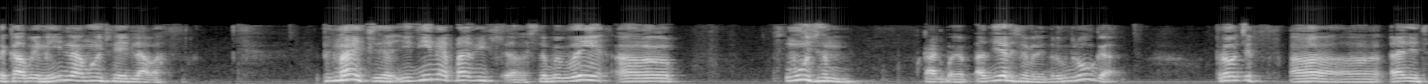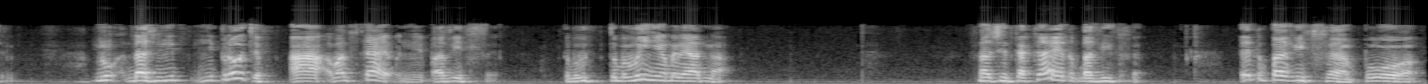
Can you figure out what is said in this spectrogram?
таковыми и для мужа, и для вас понимаете, единая позиция, чтобы вы э, с мужем как бы поддерживали друг друга против э, родителей. Ну, даже не, не против, а в отстаивании позиции, чтобы, чтобы вы не были одна. Значит, какая это позиция? Это позиция по,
